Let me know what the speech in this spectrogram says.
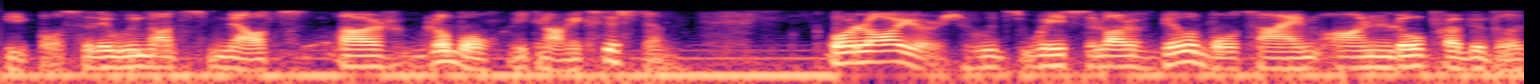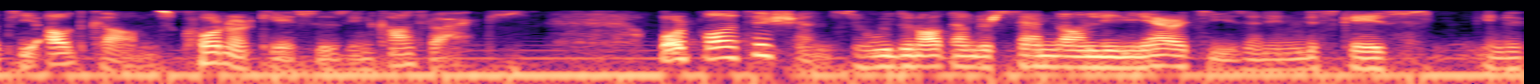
people, so they would not melt our global economic system or lawyers who waste a lot of billable time on low probability outcomes, corner cases in contracts, or politicians who do not understand nonlinearities, and in this case, in the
